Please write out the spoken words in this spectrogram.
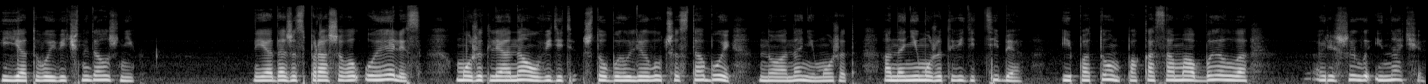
и я твой вечный должник. Я даже спрашивал у Элис, может ли она увидеть, что был ли лучше с тобой, но она не может. Она не может видеть тебя. И потом, пока сама Белла решила иначе.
